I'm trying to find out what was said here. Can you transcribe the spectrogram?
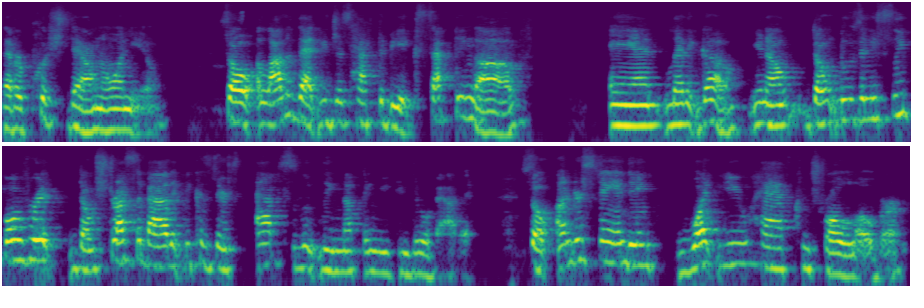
that are pushed down on you. So a lot of that you just have to be accepting of and let it go. You know, don't lose any sleep over it. Don't stress about it because there's absolutely nothing you can do about it. So understanding what you have control over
